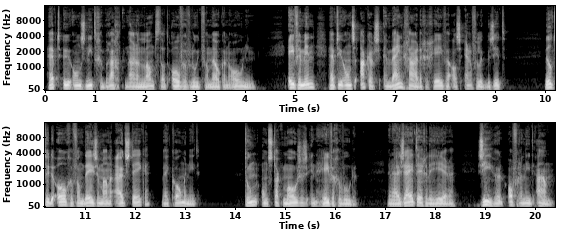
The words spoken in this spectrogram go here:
hebt u ons niet gebracht naar een land dat overvloeit van melk en honing. Evenmin hebt u ons akkers en wijngaarden gegeven als erfelijk bezit. Wilt u de ogen van deze mannen uitsteken? Wij komen niet. Toen ontstak Mozes in hevige woede. En hij zei tegen de Heere, zie hun offeren niet aan.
